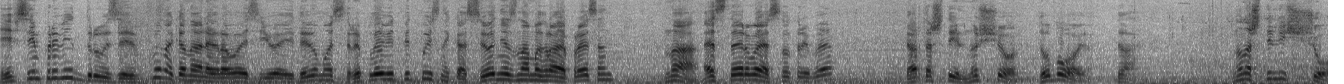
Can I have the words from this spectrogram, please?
І всім привіт, друзі! Ви на каналі Гравець UA дивимось реплей від підписника. Сьогодні з нами грає Пресент на СТРВ 103Б. Карта штиль. Ну що, до бою. Так. Ну на штилі що?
